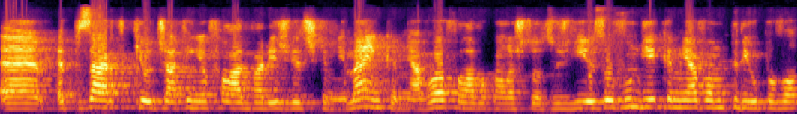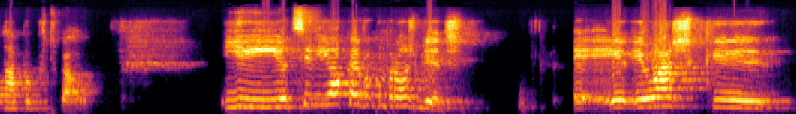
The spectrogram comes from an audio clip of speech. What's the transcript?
Uh, apesar de que eu já tinha falado várias vezes com a minha mãe, com a minha avó, falava com elas todos os dias, houve um dia que a minha avó me pediu para voltar para Portugal. E eu decidi, ok, vou comprar os bilhetes. É, eu, eu acho que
